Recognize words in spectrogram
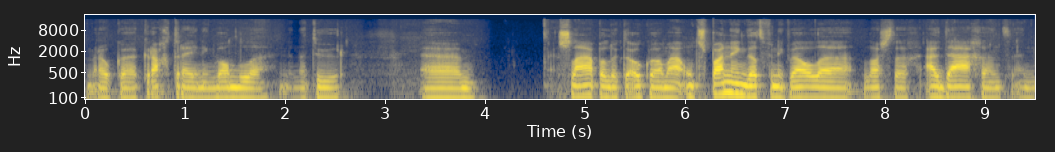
maar ook krachttraining, wandelen in de natuur. Ehm, slapen lukt ook wel, maar ontspanning, dat vind ik wel lastig, uitdagend. En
